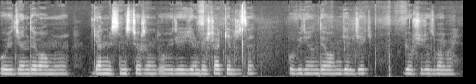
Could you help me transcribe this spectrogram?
Bu videonun devamını gelmesini istiyorsanız bu videoya 25 like gelirse bu videonun devamı gelecek. Görüşürüz bay bay.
